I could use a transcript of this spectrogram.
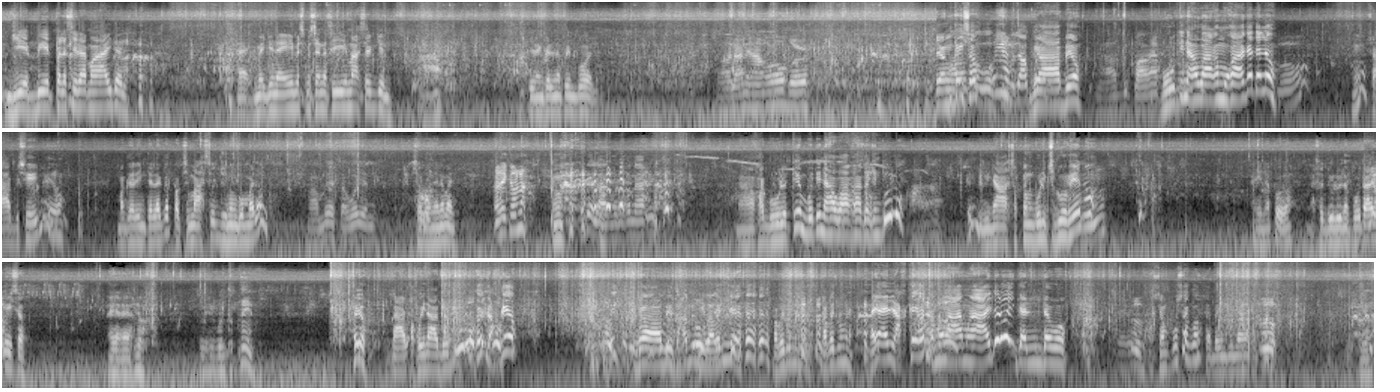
GFBF pala sila mga idol. Ay, medyo naimas-masa na si Master Jun. Tinanggal na po yung buhol. Wala na hangover. Ayan guys oh. Ah, simula pa. Grabe oh. Sabi pa. Buti na hawakan mo kagad ano. Oo. Hmm, sabi sa inyo eh. oh. Magaling talaga pag si Master Jun ang gumalaw. Mamaya, sawa yan. Sawa na naman. Ano ikaw na? Hindi, alam mo na ako nakita. Nakakagulat yun. Buti na hawakan kagad yung dulo. Ay, winasak ng bulig siguro yan oh. Hmm? Ayun na po oh. Nasa dulo na po tayo guys oh. Ay, ay, ay. May buntot na yun. Ayo, na, ako'y nagugulo. Ay, laki oh. Ay, grabe. Di, babad mo yan. Babad mo muna. Babad mo muna. Ay, ay, laki oh. Sa mga, mga idol oh. Ganda oh. Lakas ng pusag oh. Sabay hindi na nakapulo. Ayun.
